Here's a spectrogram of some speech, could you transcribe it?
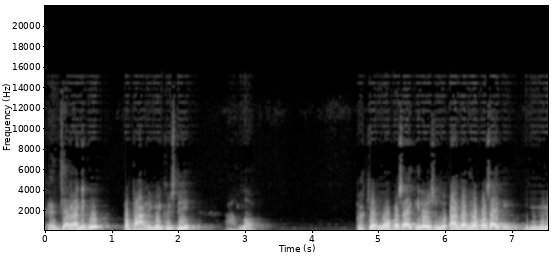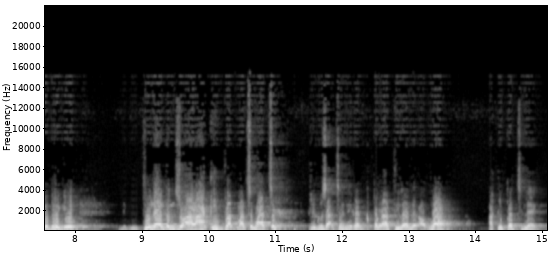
Ganjaran itu peparingnya Gusti Allah. Bagianmu apa saya kira? Sumbu tandanya apa saya kira? Dunia enten soal akibat macam-macam. Niku sakjane kan pengadilan Allah akibat jelek.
